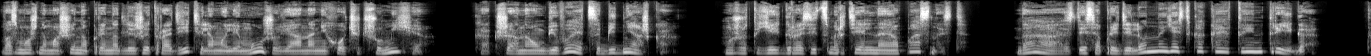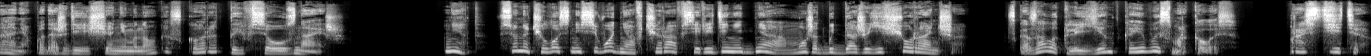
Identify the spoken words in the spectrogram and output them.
Возможно, машина принадлежит родителям или мужу, и она не хочет шумихи. Как же она убивается, бедняжка? Может, ей грозит смертельная опасность? Да, здесь определенно есть какая-то интрига. Таня, подожди еще немного, скоро ты все узнаешь. Нет, все началось не сегодня, а вчера, в середине дня, может быть, даже еще раньше, сказала клиентка и высморкалась. Простите.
